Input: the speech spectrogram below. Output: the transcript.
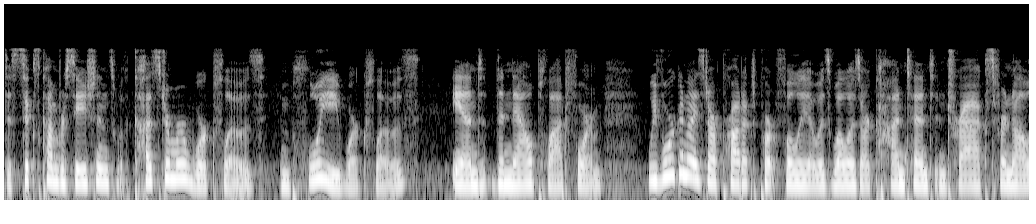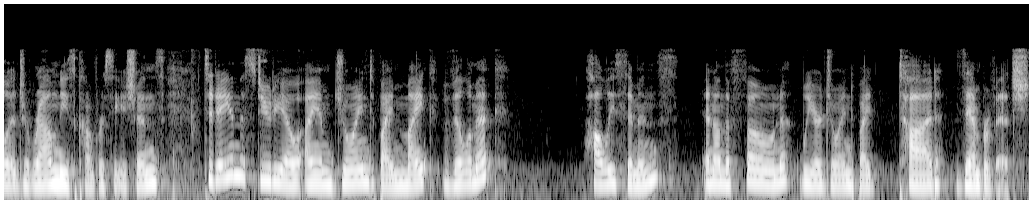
the six conversations with customer workflows, employee workflows, and the Now platform. We've organized our product portfolio as well as our content and tracks for knowledge around these conversations. Today in the studio, I am joined by Mike Vilemek, Holly Simmons, and on the phone, we are joined by Todd Zambrovich.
